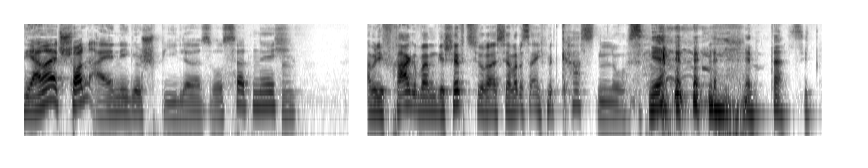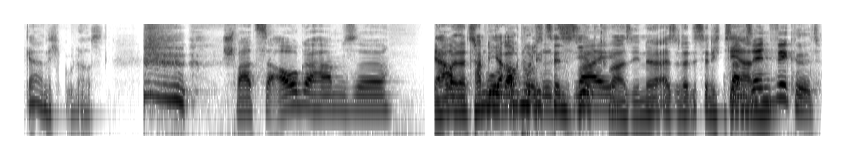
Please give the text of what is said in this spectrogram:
Die haben halt schon einige Spiele, so ist das nicht. Hm. Aber die Frage beim Geschäftsführer ist ja, was ist eigentlich mit Carsten los? Ja. das sieht gar nicht gut aus. Schwarze Auge haben sie. Ja, aber das haben die ja auch nur Puzzle lizenziert 2. quasi, ne? Also das ist ja nicht Das haben sie deren. entwickelt.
